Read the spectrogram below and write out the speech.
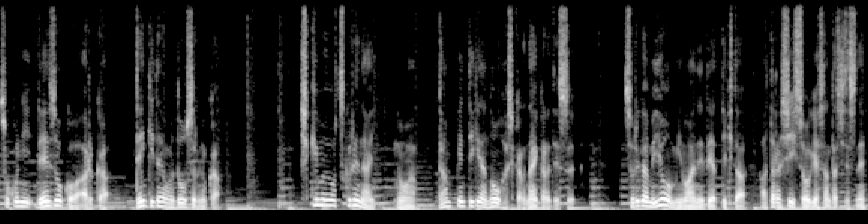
そこに冷蔵庫はあるか電気代はどうするのか。仕組みを作れないのは断片的な脳波しかないからです。それが見よう見まねでやってきた新しい葬儀屋さんたちですね。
